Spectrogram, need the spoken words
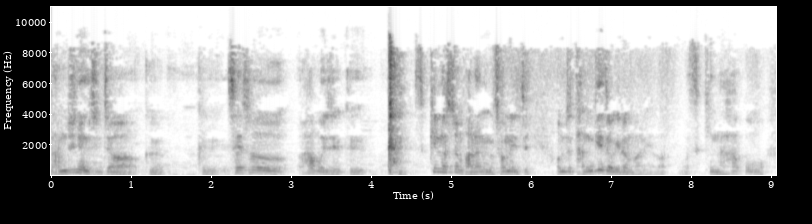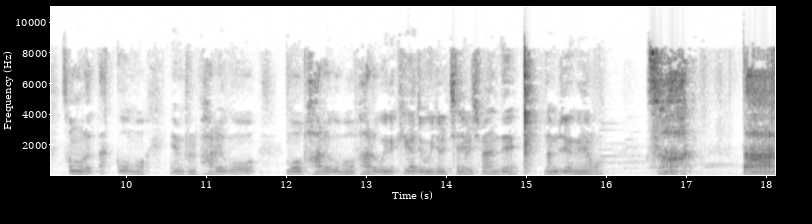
남준이 형 진짜 그, 그, 세수하고 이제 그, 스킨로션 바르는 거 저는 이제 엄청 단계적이란 말이에요. 막, 뭐 스킨하고, 뭐 손으로 닦고, 뭐 앰플 바르고, 뭐 바르고, 뭐 바르고 이렇게 해가지고 열, 진짜 열심히 하는데, 형 그냥 뭐, 싹, 딱,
